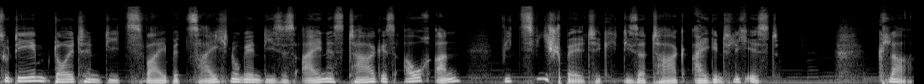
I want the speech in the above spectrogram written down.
Zudem deuten die zwei Bezeichnungen dieses eines Tages auch an, wie zwiespältig dieser Tag eigentlich ist. Klar,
